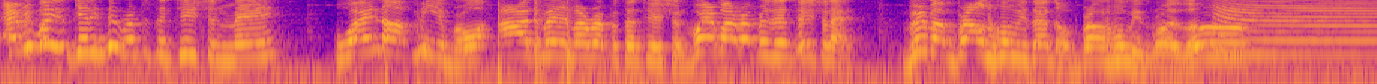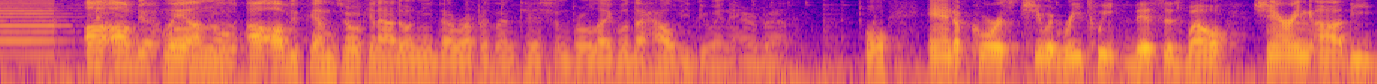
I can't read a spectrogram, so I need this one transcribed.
Everybody's getting the representation, man. Why not me, bro? I demand my representation. Where my representation at? Where my brown homies at, though? Brown homies, bro. Oh. Uh, obviously, I'm uh, obviously I'm joking. I don't need that representation, bro. Like, what the hell are we doing here, bro? And of course, she would retweet this as well, sharing uh, the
